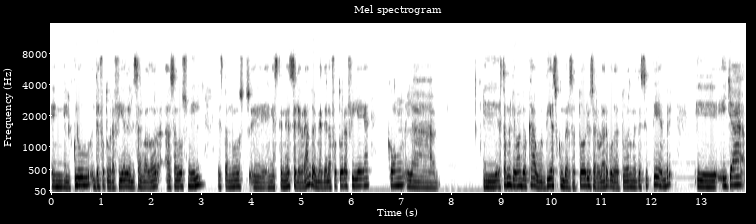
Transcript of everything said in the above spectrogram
en el Club de Fotografía del Salvador, ASA 2000, estamos eh, en este mes celebrando el mes de la fotografía con la... Eh, estamos llevando a cabo 10 conversatorios a lo largo de todo el mes de septiembre y ya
